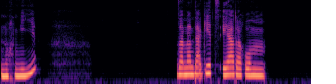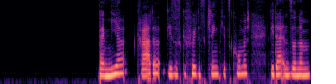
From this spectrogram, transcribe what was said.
noch nie, sondern da geht es eher darum, bei mir gerade dieses Gefühl, das klingt jetzt komisch, wieder in so einem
